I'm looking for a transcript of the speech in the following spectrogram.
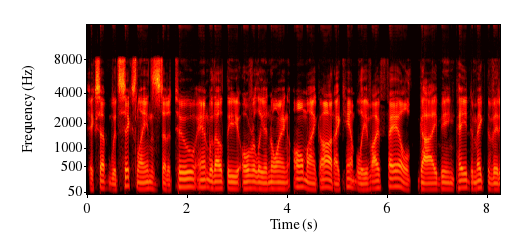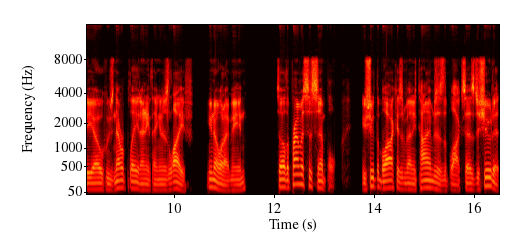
except with six lanes instead of two, and without the overly annoying, oh my god, I can't believe I failed guy being paid to make the video who's never played anything in his life. You know what I mean. So the premise is simple you shoot the block as many times as the block says to shoot it.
